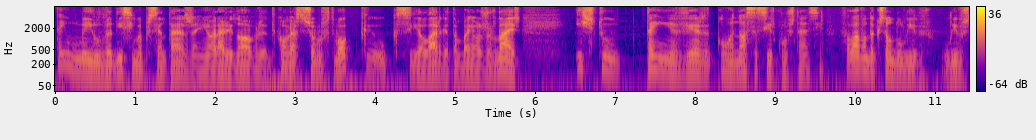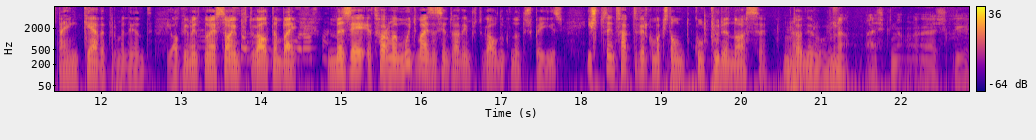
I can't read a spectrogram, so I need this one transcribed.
têm uma elevadíssima percentagem em horário nobre de conversas sobre futebol, que, o que se alarga também aos jornais. Isto tem a ver com a nossa circunstância. Falavam da questão do livro. O livro está em queda permanente. E, obviamente, não é só em Portugal também, mas é de forma muito mais acentuada em Portugal do que noutros países. Isto tem, de facto, a ver com uma questão de cultura nossa, António Araújo? Não, acho que não. Acho que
